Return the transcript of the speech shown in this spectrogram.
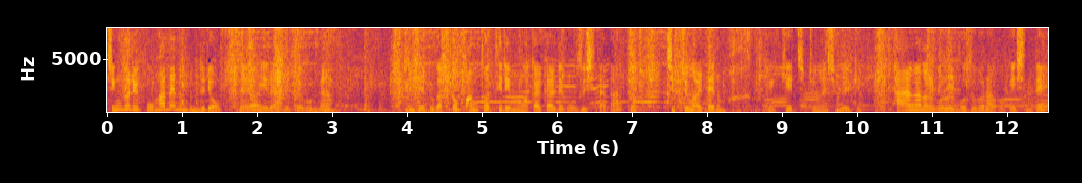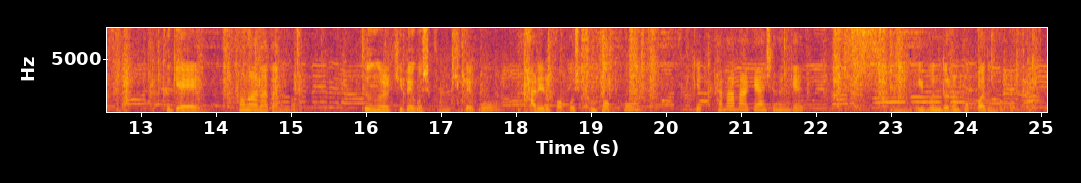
찡그리고 화내는 분들이 없으세요. 일하실 때 보면. 이제 누가 또 빵 터트리면 막 깔깔대고 웃으시다가 또 집중할 때는 막 이렇게 집중하시고 이렇게 다양한 얼굴을 모습을 하고 계신데 그게 평안하다는 거. 등을 기대고 싶으면 기대고 다리를 뻗고 싶으면 뻗고 이렇게 편안하게 하시는 게 음, 이분들은 복 받은 것 같아요.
